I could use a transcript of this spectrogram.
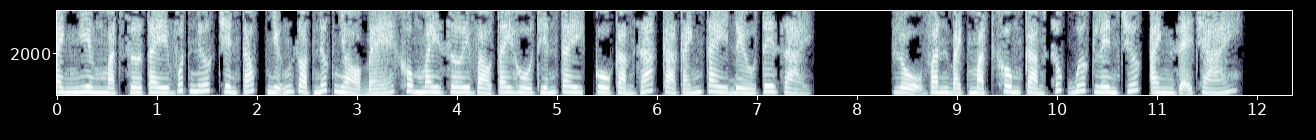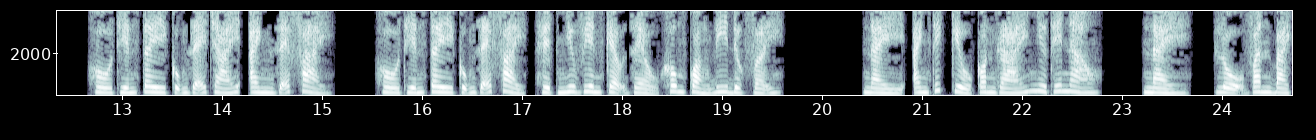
Anh nghiêng mặt giơ tay vuốt nước trên tóc, những giọt nước nhỏ bé không may rơi vào tay Hồ Thiến Tây, cô cảm giác cả cánh tay đều tê dại. Lộ văn bạch mặt không cảm xúc bước lên trước, anh rẽ trái. Hồ Thiến Tây cũng rẽ trái, anh rẽ phải. Hồ Thiến Tây cũng rẽ phải, hệt như viên kẹo dẻo không quẳng đi được vậy. Này, anh thích kiểu con gái như thế nào? Này, lộ văn bạch,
